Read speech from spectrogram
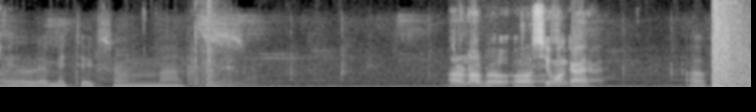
Okay, let me take some mats. I don't know, bro. Oh, I see one guy. Okay.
